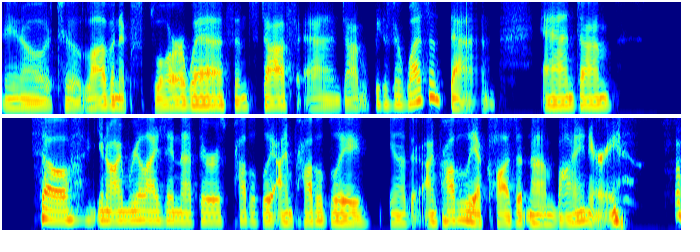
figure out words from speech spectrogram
you know to love and explore with and stuff, and um, because there wasn't then, and um, so you know I'm realizing that there is probably I'm probably you know I'm probably a closet non-binary.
